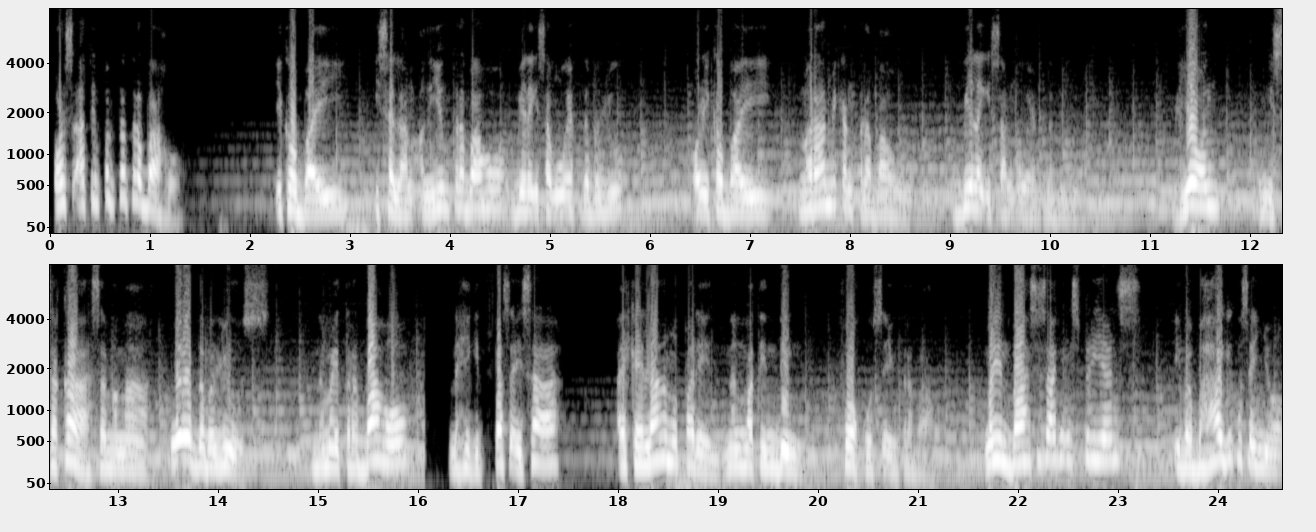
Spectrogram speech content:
o sa ating pagtatrabaho? Ikaw ba'y isa lang ang iyong trabaho bilang isang OFW? O ikaw ba'y marami kang trabaho bilang isang OFW? Ngayon, kung isa ka sa mga OFWs na may trabaho na higit pa sa isa, ay kailangan mo pa rin ng matinding focus sa iyong trabaho. Ngayon, base sa aking experience, ibabahagi ko sa inyo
